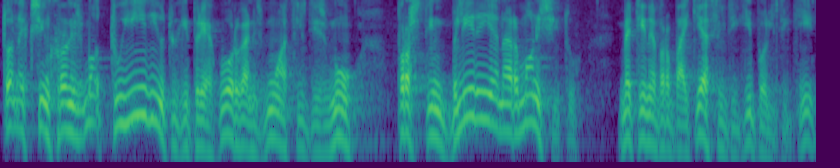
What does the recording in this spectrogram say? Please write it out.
τον εξυγχρονισμό του ίδιου του Κυπριακού Οργανισμού Αθλητισμού προς την πλήρη εναρμόνιση του με την Ευρωπαϊκή Αθλητική Πολιτική,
